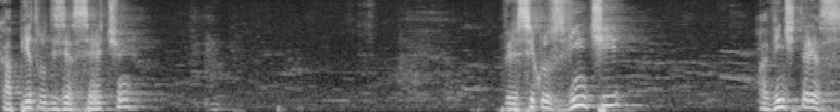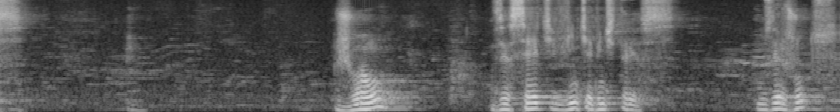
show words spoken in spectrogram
capítulo 17, versículos 20 a 23. João 17, 20 a 23. Vamos ler juntos.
